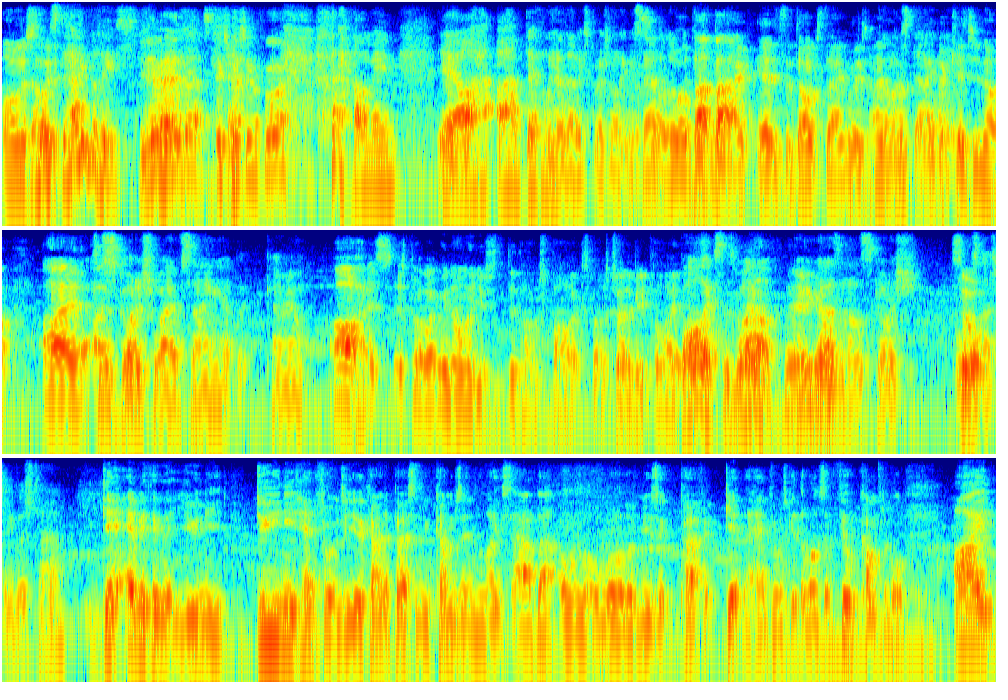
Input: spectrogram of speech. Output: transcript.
Honestly, Dogs danglies. you never heard that expression before? I mean, yeah, I, I have definitely heard that expression. I think we say it a little well, bit. that different. bag is the dog's danglies. And Dog's I, I danglies. kid you not. I, It's a I Scottish way of saying it, but carry on. oh, it's it's we normally use the dog's bollocks, but I was trying to be polite. Bollocks as well. Yeah, there you go. That's another Scottish So- slash English term. get everything that you need. Do you need headphones? Are you the kind of person who comes in and likes to have that own little world of music? Perfect. Get the headphones. Get the ones that feel comfortable. I,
